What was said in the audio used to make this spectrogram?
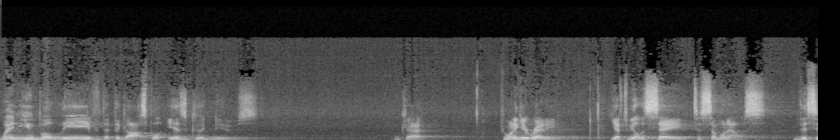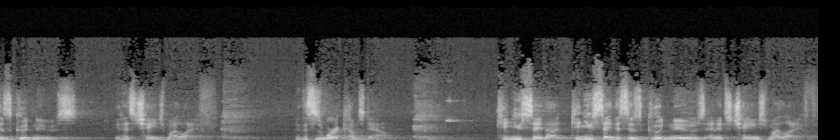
when you believe that the gospel is good news. Okay? If you want to get ready, you have to be able to say to someone else, This is good news it has changed my life. this is where it comes down. Can you say that? Can you say this is good news and it's changed my life?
